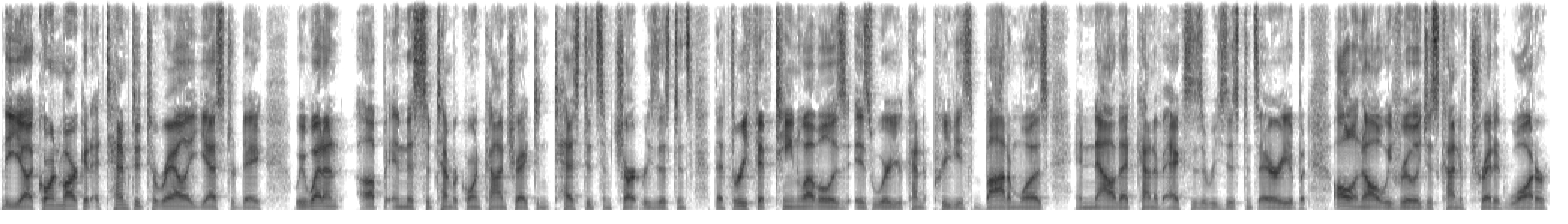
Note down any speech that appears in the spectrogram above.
The uh, corn market attempted to rally yesterday. We went up in this September corn contract and tested some chart resistance. That 315 level is, is where your kind of previous bottom was. And now that kind of acts as a resistance area. But all in all, we've really just kind of treaded water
